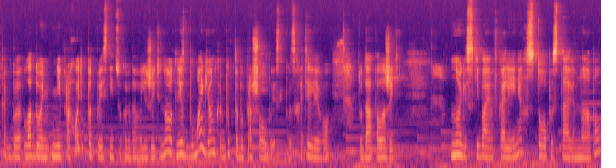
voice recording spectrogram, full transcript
как бы ладонь не проходит под поясницу, когда вы лежите, но вот лист бумаги, он как будто бы прошел бы, если бы вы захотели его туда положить. Ноги сгибаем в коленях, стопы ставим на пол.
